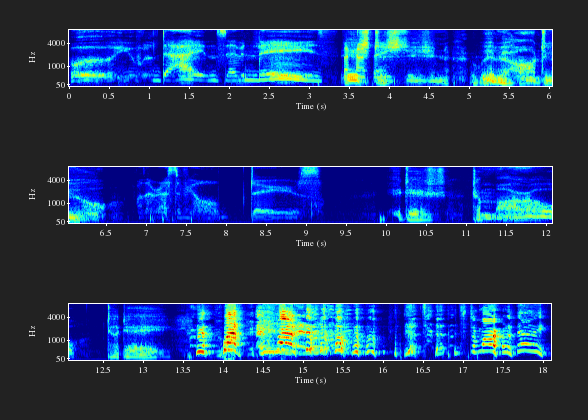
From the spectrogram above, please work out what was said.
oh, "You will die in seven days." That kind of decision will haunt you. For the rest of your days. It is tomorrow, today. what? What? it's tomorrow today.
